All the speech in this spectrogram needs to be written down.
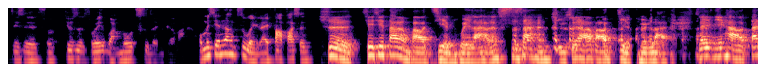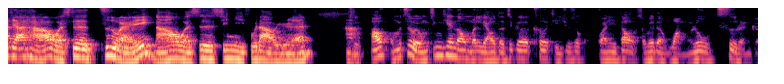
就是所就是所谓网络次人格嘛。我们先让志伟来发发声。是，谢谢大勇把我捡回来，好像失散很久，所以还要把我捡回来。所以你好，大家好，我是志伟，然后我是心理辅导员。是好，我们志伟，我们今天呢，我们聊的这个课题就是关于到所谓的网络次人格。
